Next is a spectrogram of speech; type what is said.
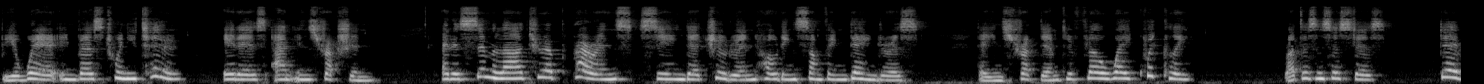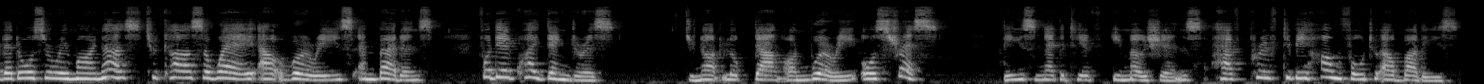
Be aware in verse 22, it is an instruction. It is similar to a parents seeing their children holding something dangerous they instruct them to throw away quickly. Brothers and sisters, David also reminds us to cast away our worries and burdens, for they are quite dangerous. Do not look down on worry or stress. These negative emotions have proved to be harmful to our bodies.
